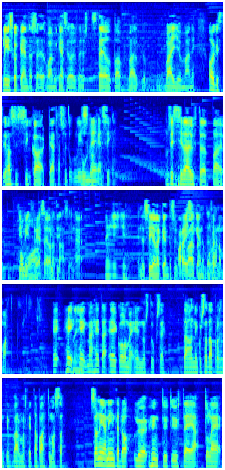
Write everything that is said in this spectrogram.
liiskokentässä, vai mikä se oli, just sitä joudutaan vält- väijymään, niin oikeesti ihan siis sika kätsy tuneesi. No siis sitä yhteyttä tai Dimitria seurataan piti. siinä. Niin, ja siellä kentässä Pariisin kenttässä, sehän on mahtavaa. Hei, hei, niin. hei, mä heitän E3-ennustuksen. Tää on niinku 100 prosenttia varmasti tapahtumassa. Sony ja Nintendo lyö hynttyyt yhteen ja tulee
